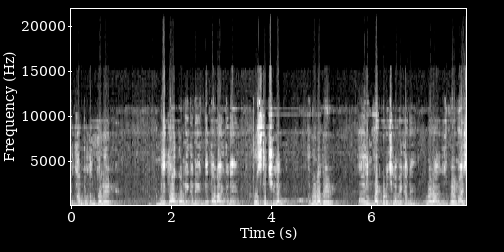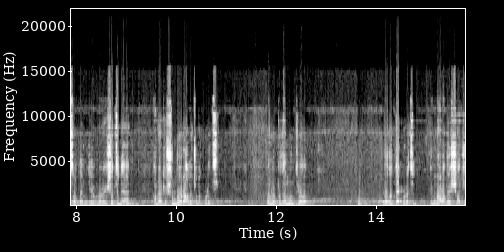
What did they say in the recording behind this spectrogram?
প্রধান প্রধান দলের নেতাগণ এখানে, নেতারা এখানে উপস্থিত ছিলেন। আমি ওনাদের ইনভাইট করেছিলাম এখানে। ওনারা ভেরি নাইস অফ দেম যে ওনারা এসেছেন আমরা একটা সুন্দর আলোচনা করেছি। মাননীয় প্রধানমন্ত্রী পদত্যাগ করেছেন এবং আমাদের সাহায্য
